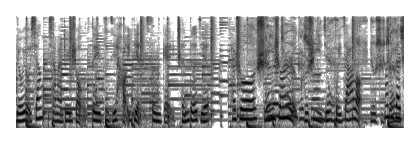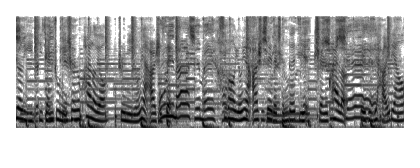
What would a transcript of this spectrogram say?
刘友香想把这首《对自己好一点》送给陈德杰。他说十一生日，可是已经回家了，那就在这里提前祝你生日快乐哟！祝你永远二十岁，希望永远二十岁的陈德杰生日快乐，对自己好一点哦。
